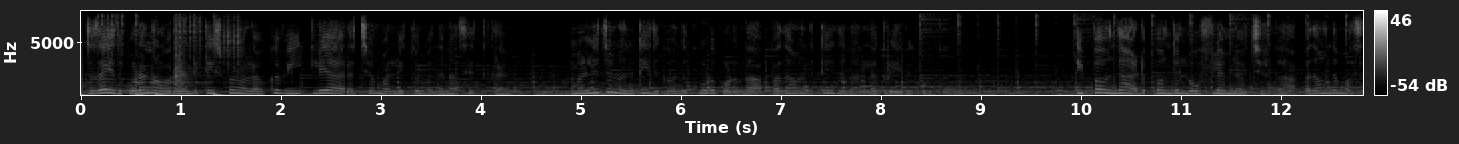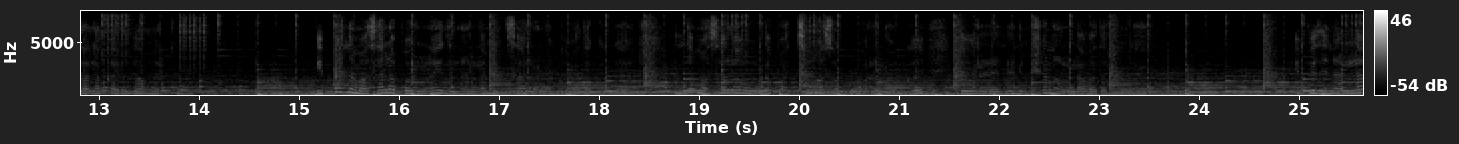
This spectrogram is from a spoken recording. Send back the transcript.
அடுத்ததாக இது கூட நான் ஒரு ரெண்டு டீஸ்பூன் அளவுக்கு வீட்டிலே அரைச்ச மல்லித்தூள் வந்து நான் சேர்த்துக்கிறேன். மல்லித்தூள் வந்துட்டு இதுக்கு வந்து கூட போடுங்க. அப்போ தான் வந்துட்டு இது நல்ல கிரேவி கொடுக்கும். இப்போ வந்து அடுப்பை வந்து லோ ஃப்ளேமில் வச்சுருங்க. அப்போ தான் வந்து மசாலா கருகாமல் இருக்கும். இப்போ இந்த மசாலா பொருள்லாம் இதில் நல்லா மிக்ஸ் ஆகிற அளவுக்கு வதக்குங்க. இந்த மசாலாவோட பச்சை வாசம் போகிற அளவுக்கு இது ஒரு ரெண்டு நிமிஷம் நல்லா வதக்குங்க. இப்போ இது நல்லா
